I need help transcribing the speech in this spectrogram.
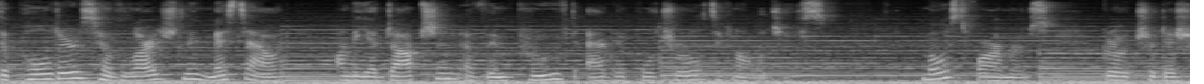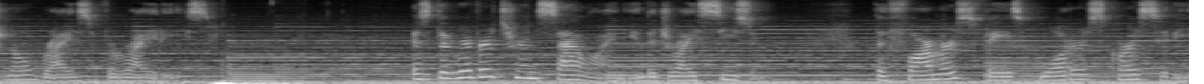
The polders have largely missed out on the adoption of improved agricultural technologies. Most farmers grow traditional rice varieties. As the river turns saline in the dry season, the farmers face water scarcity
